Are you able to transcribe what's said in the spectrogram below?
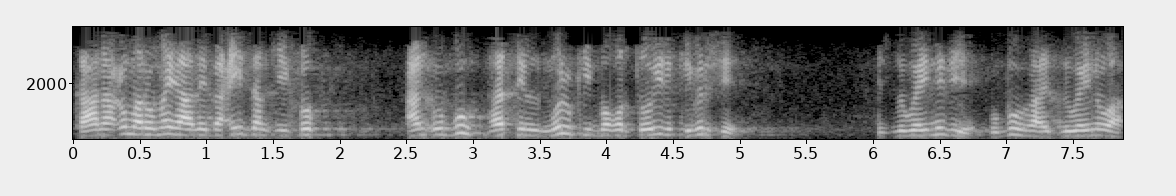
kana cumaru may haaday baciidan ki fog can ubuhati lmulki boqortooyada kibirshe isluweynidii ubuha isluweyni a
